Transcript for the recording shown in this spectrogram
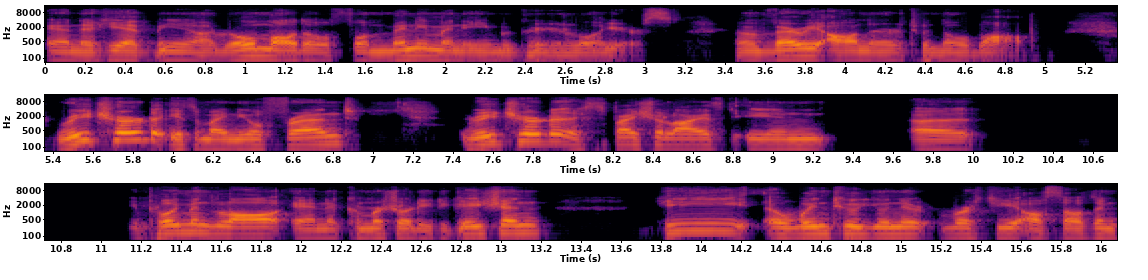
and he has been a role model for many, many immigration lawyers. I'm very honored to know Bob. Richard is my new friend. Richard specialized in uh, employment law and commercial litigation. He uh, went to University of Southern,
